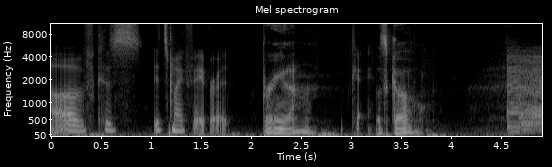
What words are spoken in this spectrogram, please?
of because it's my favorite Bring it on. Okay. Let's go. Thank you.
